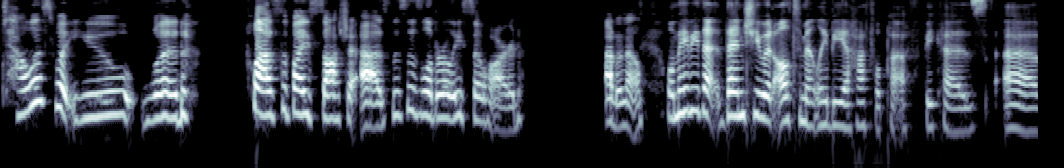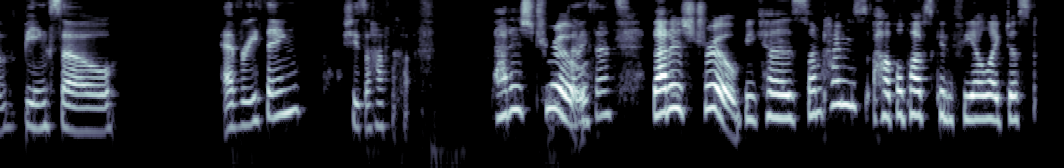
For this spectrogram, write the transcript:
tell us what you would classify Sasha as. This is literally so hard. I don't know. Well, maybe that then she would ultimately be a Hufflepuff because of being so everything. She's a Hufflepuff. That is Does true. that make sense? That is true because sometimes Hufflepuffs can feel like just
